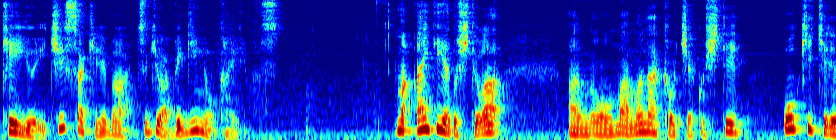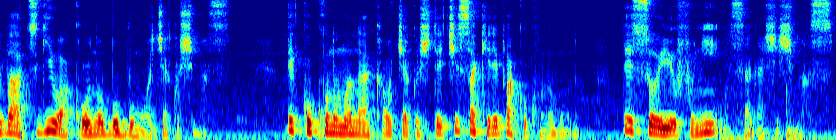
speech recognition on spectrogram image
K より小さければ、次は begin を帰ります。まあ、アイディアとしては、あの、まあ、真ん中をチェックして、大きければ次はこの部分をチェックします。で、ここの真ん中をチェックして、小さければここのもの。で、そういうふうに探しします。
